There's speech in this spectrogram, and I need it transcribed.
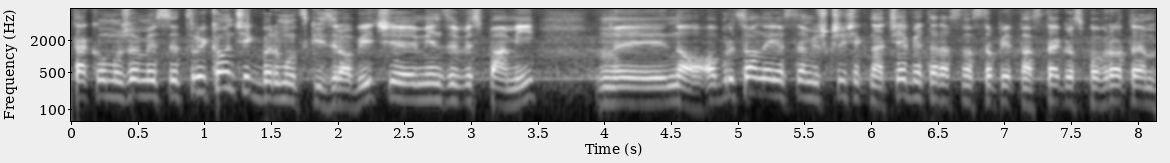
taką możemy sobie trójkącik bermudzki zrobić między wyspami. E, No, obrócony jestem już Krzysiek na ciebie, teraz na 115 z powrotem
